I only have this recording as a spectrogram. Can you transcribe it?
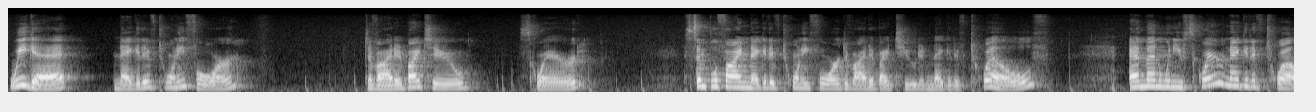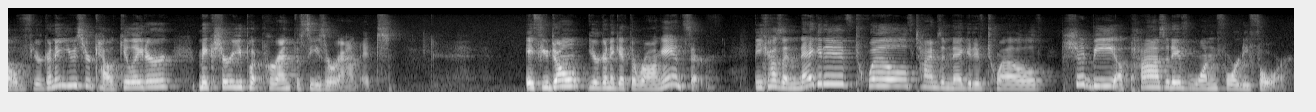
we get negative 24 divided by 2 squared. Simplify negative 24 divided by 2 to negative 12. And then when you square negative 12, if you're going to use your calculator, make sure you put parentheses around it. If you don't, you're going to get the wrong answer. Because a negative 12 times a negative 12 should be a positive 144.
